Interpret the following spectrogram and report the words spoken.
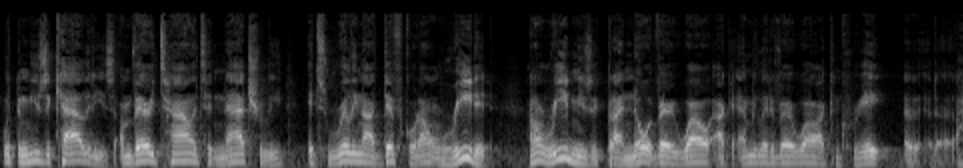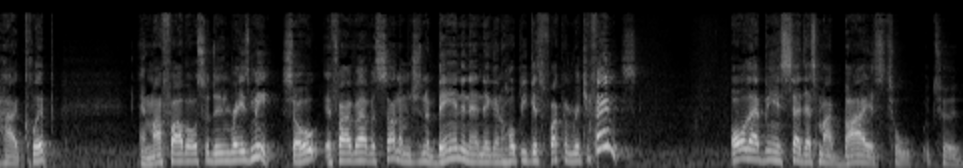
with the musicalities. I'm very talented naturally. It's really not difficult. I don't read it. I don't read music, but I know it very well. I can emulate it very well. I can create a, a high clip. And my father also didn't raise me. So if I ever have a son, I'm just gonna abandon that nigga and hope he gets fucking rich and famous. All that being said, that's my bias to to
